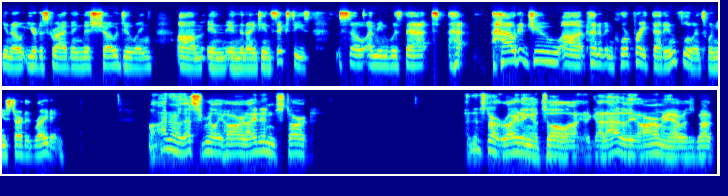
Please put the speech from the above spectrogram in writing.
you know you're describing this show doing um, in in the 1960s. So I mean, was that ha- how did you uh, kind of incorporate that influence when you started writing? Well, I don't know. That's really hard. I didn't start. I didn't start writing until I got out of the army. I was about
